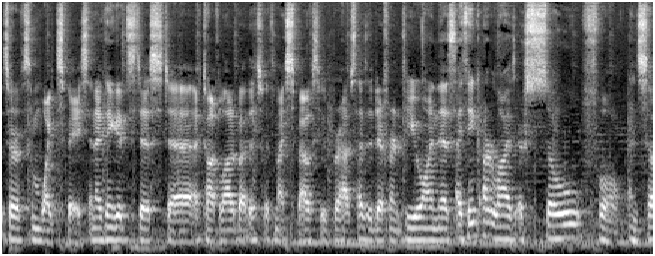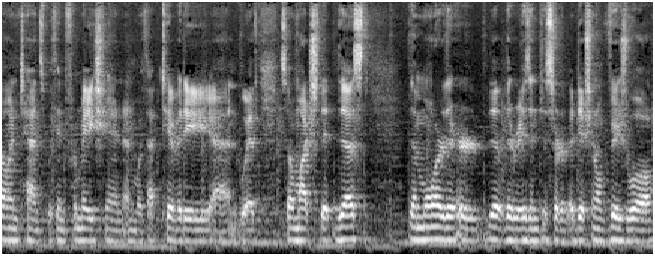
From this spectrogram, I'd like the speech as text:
sort of some white space, and I think it's just. Uh, I talk a lot about this with my spouse, who perhaps has a different view on this. I think our lives are so full and so intense with information and with activity and with so much that just the more there there, isn't just sort of additional visual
